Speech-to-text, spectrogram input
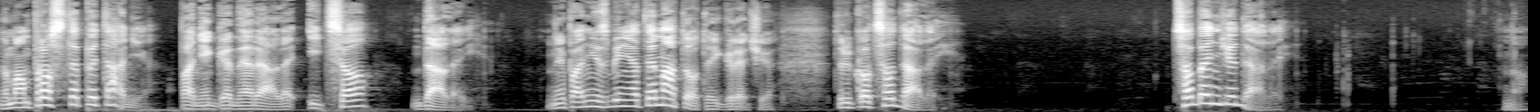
No mam proste pytanie, panie generale. I co dalej? Nie pan nie zmienia tematu o tej Grecie. Tylko co dalej? Co będzie dalej? No.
